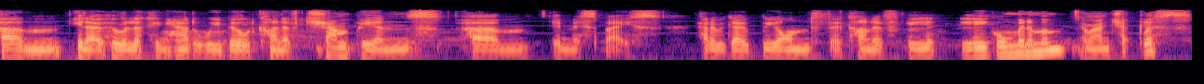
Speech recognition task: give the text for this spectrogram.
Um, you know, who are looking how do we build kind of champions um, in this space? How do we go beyond the kind of legal minimum around checklists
